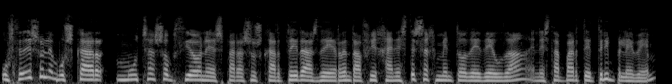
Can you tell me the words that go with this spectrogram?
¿Ustedes suelen buscar muchas opciones para sus carteras de renta fija en este segmento de deuda, en esta parte triple B?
